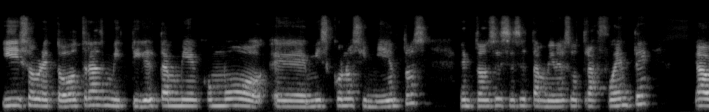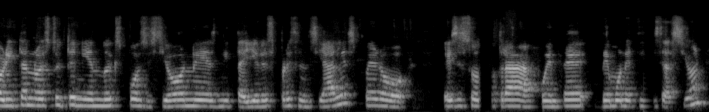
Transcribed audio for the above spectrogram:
y sobre todo transmitir también como eh, mis conocimientos. Entonces ese también es otra fuente. Ahorita no estoy teniendo exposiciones ni talleres presenciales, pero esa es otra fuente de monetización.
